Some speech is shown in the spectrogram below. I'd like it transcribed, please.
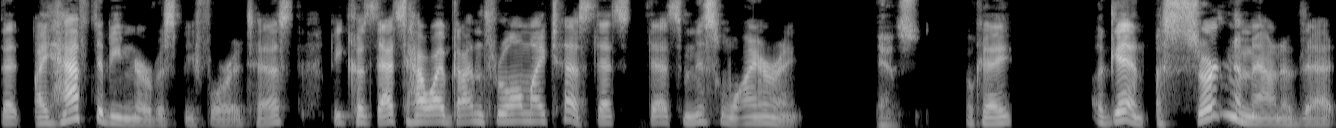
that I have to be nervous before a test because that's how I've gotten through all my tests. That's that's miswiring. Yes. Okay. Again, a certain amount of that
